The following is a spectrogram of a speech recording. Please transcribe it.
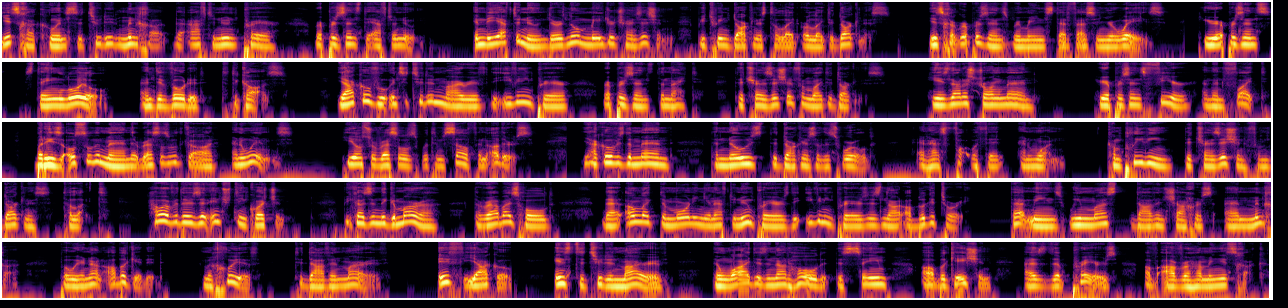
Yitzchak, who instituted Mincha, the afternoon prayer, represents the afternoon. In the afternoon, there is no major transition between darkness to light or light to darkness. Yitzchak represents remaining steadfast in your ways. He represents staying loyal and devoted to the cause. Yaakov, who instituted in Ma'ariv, the evening prayer, represents the night, the transition from light to darkness. He is not a strong man. He represents fear and then flight. But he is also the man that wrestles with God and wins. He also wrestles with himself and others. Yaakov is the man that knows the darkness of this world and has fought with it and won, completing the transition from darkness to light. However, there's an interesting question, because in the Gemara, the rabbis hold that unlike the morning and afternoon prayers, the evening prayers is not obligatory. That means we must daven shachris and mincha, but we are not obligated, mechuyev, to daven mariv. If Yaakov instituted mariv, then why does it not hold the same obligation as the prayers of Avraham and Yitzchak?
